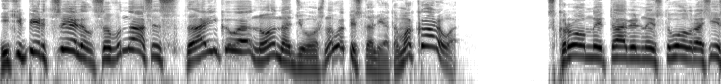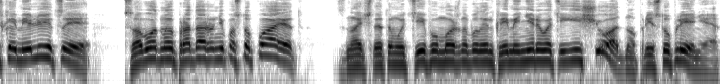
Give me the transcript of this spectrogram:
и теперь целился в нас из старенького, но надежного пистолета Макарова. Скромный табельный ствол российской милиции в свободную продажу не поступает. Значит, этому типу можно было инкриминировать и еще одно преступление.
